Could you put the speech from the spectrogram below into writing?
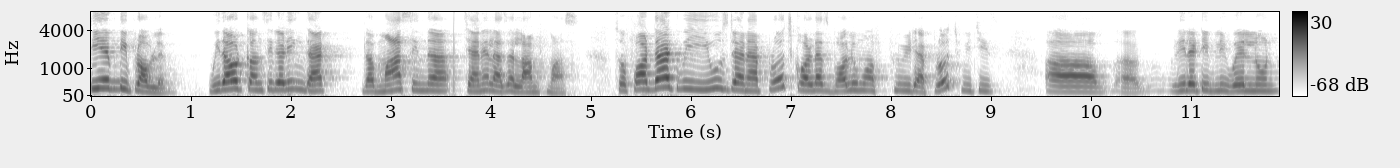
CFD problem without considering that the mass in the channel as a lump mass. So for that we used an approach called as volume of fluid approach which is uh, uh, relatively well known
